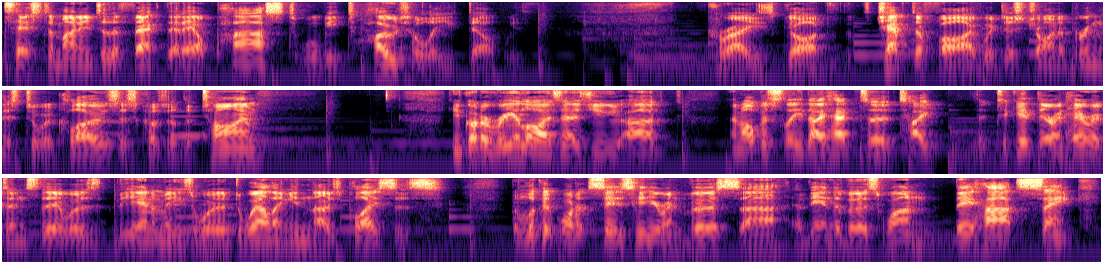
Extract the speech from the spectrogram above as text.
testimony to the fact that our past will be totally dealt with. Praise God. Chapter 5, we're just trying to bring this to a close just because of the time. You've got to realize as you are, and obviously they had to take to get their inheritance, there was the enemies were dwelling in those places. But look at what it says here in verse uh, at the end of verse one. Their hearts sank.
